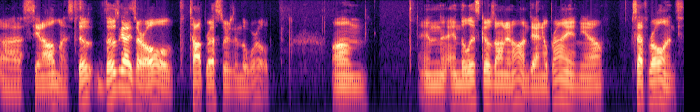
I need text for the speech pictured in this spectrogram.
uh Cien Almas. Those those guys are all top wrestlers in the world. Um and and the list goes on and on. Daniel Bryan, you know, Seth Rollins.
